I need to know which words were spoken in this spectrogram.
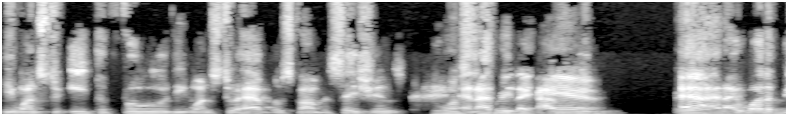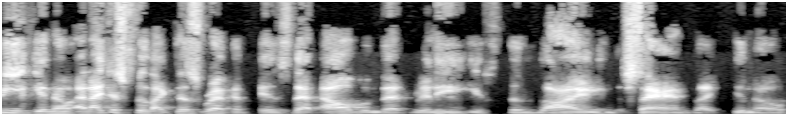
He wants to eat the food. He wants to have those conversations. and I feel like I yeah. and I want to be, you know, and I just feel like this record is that album that really is the line in the sand, like, you know.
